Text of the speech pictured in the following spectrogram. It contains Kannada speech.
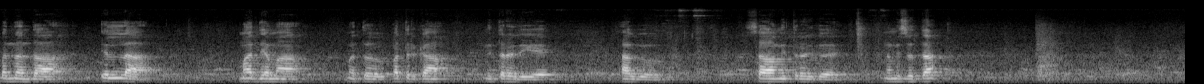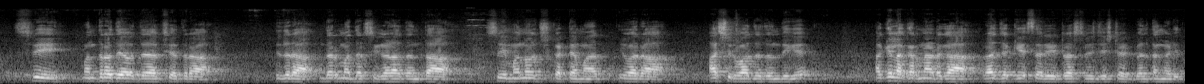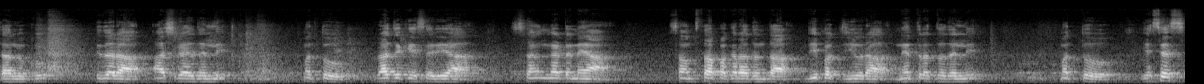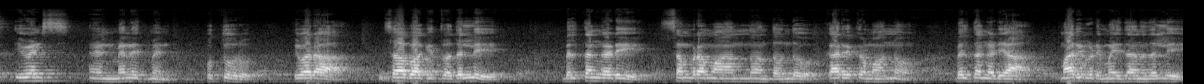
ಬಂದಂಥ ಎಲ್ಲ ಮಾಧ್ಯಮ ಮತ್ತು ಪತ್ರಿಕಾ ಮಿತ್ರರಿಗೆ ಹಾಗೂ ಸಹ ಮಿತ್ರರಿಗೆ ನಮಿಸುತ್ತಾ, ಶ್ರೀ ಮಂತ್ರದೇವತೆಯ ಕ್ಷೇತ್ರ, ಇದರ ಧರ್ಮದರ್ಶಿಗಳಾದಂಥ ಶ್ರೀ ಮನೋಜ್ ಕಟ್ಟೆಮಾರ್ ಇವರ ಆಶೀರ್ವಾದದೊಂದಿಗೆ ಅಖಿಲ ಕರ್ನಾಟಕ ರಾಜ್ಯ ಕೇಸರಿ ಟ್ರಸ್ಟ್ ರಿಜಿಸ್ಟರ್ಡ್ ಬೆಳ್ತಂಗಡಿ ತಾಲೂಕು, ಇದರ ಆಶ್ರಯದಲ್ಲಿ ಮತ್ತು ರಾಜ್ಯ ಕೇಸರಿಯ ಸಂಘಟನೆಯ ಸಂಸ್ಥಾಪಕರಾದಂಥ ದೀಪಕ್ ಜಿಯವರ ನೇತೃತ್ವದಲ್ಲಿ ಮತ್ತು S S events and management Puttur ಇವರ ಸಹಭಾಗಿತ್ವದಲ್ಲಿ ಬೆಳ್ತಂಗಡಿ ಸಂಭ್ರಮ ಅನ್ನುವಂಥ ಒಂದು ಕಾರ್ಯಕ್ರಮವನ್ನು ಬೆಳ್ತಂಗಡಿಯ ಮಾರಿಗುಡಿ ಮೈದಾನದಲ್ಲಿ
